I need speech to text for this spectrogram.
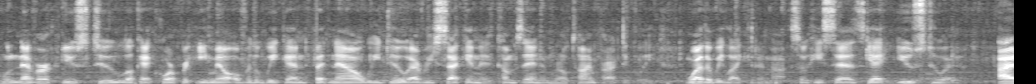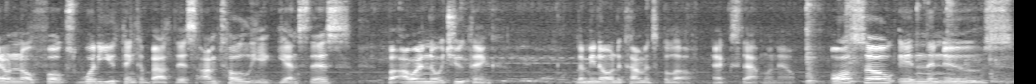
who never used to look at corporate email over the weekend, but now we do every second it comes in in real time practically, whether we like it or not. So he says, get used to it. I don't know, folks. What do you think about this? I'm totally against this, but I want to know what you think. Let me know in the comments below. X that one out. Also in the news,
